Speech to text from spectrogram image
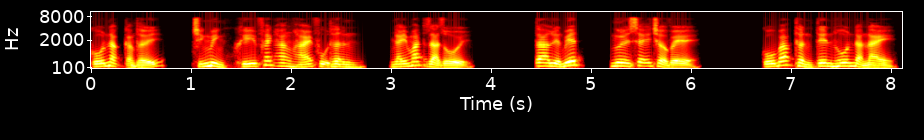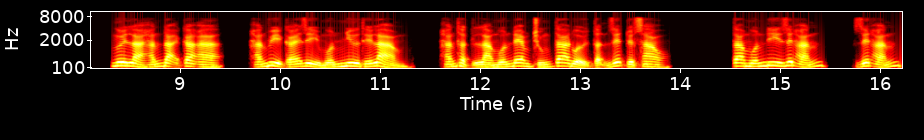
cố nặc cảm thấy, chính mình khí phách hăng hái phụ thân, nháy mắt già rồi. Ta liền biết, ngươi sẽ trở về. Cố bác thần tên hôn đàn này, ngươi là hắn đại ca à, hắn vì cái gì muốn như thế làm, hắn thật là muốn đem chúng ta đuổi tận giết tuyệt sao. Ta muốn đi giết hắn, giết hắn.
